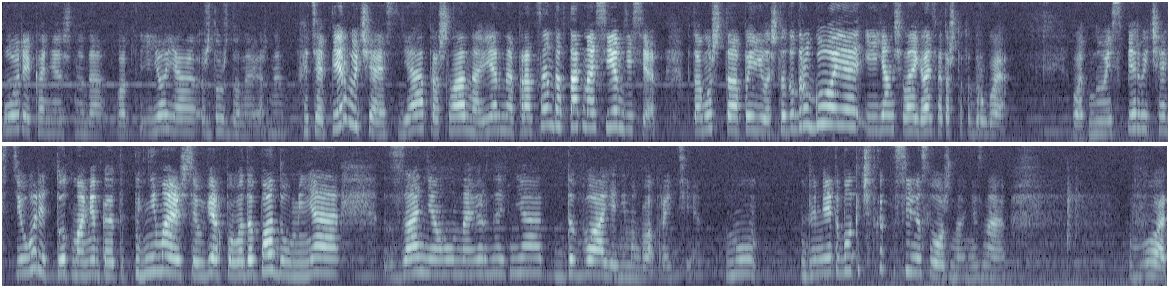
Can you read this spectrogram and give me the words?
Ори, конечно, да. Вот ее я жду-жду, наверное. Хотя первую часть я прошла, наверное, процентов так на 70, потому что появилось что-то другое, и я начала играть в это что-то другое. Вот, но из первой части Ори тот момент, когда ты поднимаешься вверх по водопаду, у меня занял, наверное, дня два я не могла пройти. Ну, для меня это было что-то как-то сильно сложно, не знаю. Вот.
